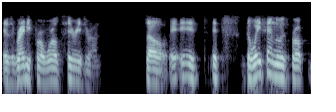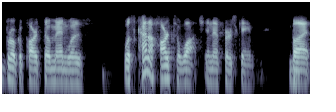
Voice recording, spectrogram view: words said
is ready for a World Series run. So it, it it's the way St. Louis broke broke apart though, man, was was kind of hard to watch in that first game. But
